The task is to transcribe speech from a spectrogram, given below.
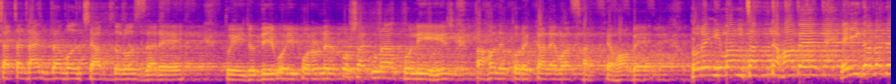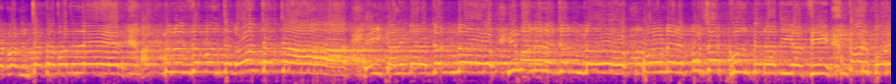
চাচা ডাকদা বলছে, আব্দুল উজ্জা রে, তুই যদি ওই পরনের পোশাক না খুলিস, তাহলে তোরে কালেমা ছাড়তে হবে, তোরে ইমান ছাড়তে হবে। এই কথা যখন চাচা বললেন, আব্দুল উজ্জা বলছেন, ও চাচা, এই কালেমার জন্য, ইমানের জন্য আছি তারপরে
